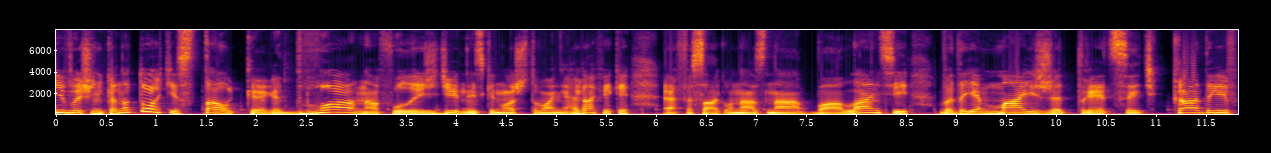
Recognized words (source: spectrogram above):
І вишенька на торті Stalker 2 на Full HD, низьке налаштування графіки. FSR у нас на балансі. Видає майже 30 кадрів.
